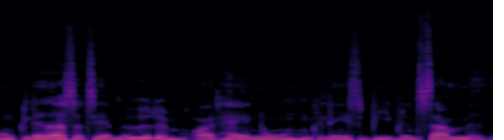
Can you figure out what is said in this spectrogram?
Hun glæder sig til at møde dem og at have nogen, hun kan læse Bibelen sammen med.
